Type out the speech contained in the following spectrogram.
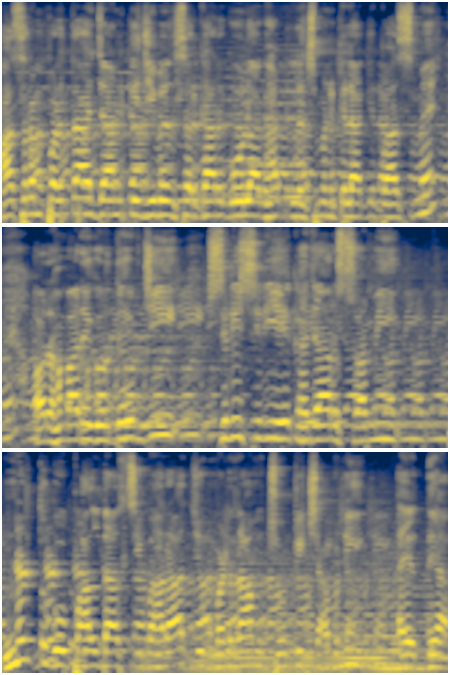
आश्रम पड़ता है, जानकी जीवन सरकार गोलाघाट लक्ष्मण किला के पास में। और हमारे गुरुदेव जी, श्री श्री एक हज़ार स्वामी नृत्य गोपाल दास जी महाराज, जो मणराम छोटी छावनी अयोध्या।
